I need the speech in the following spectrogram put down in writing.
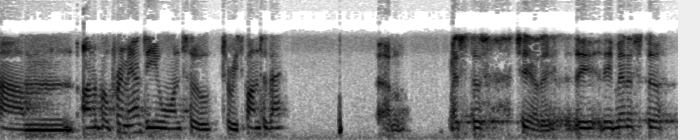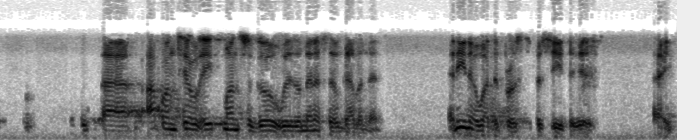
Um, Honorable Premier, do you want to, to respond to that? Um, Mr. Chair, the, the, the minister, uh, up until eight months ago, was the minister of government, and he know what the procedure is. Right?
